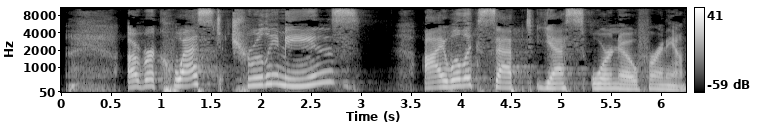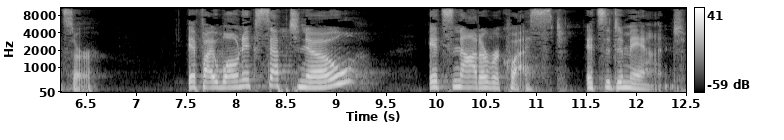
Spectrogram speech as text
a request truly means I will accept yes or no for an answer. If I won't accept no, It's not a request. It's a demand.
